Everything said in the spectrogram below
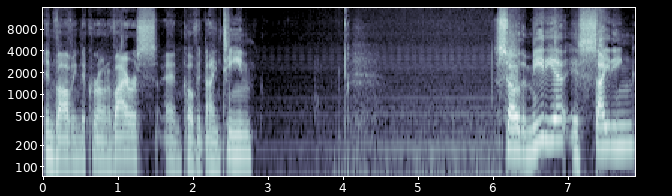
involving the coronavirus and COVID 19. So the media is citing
